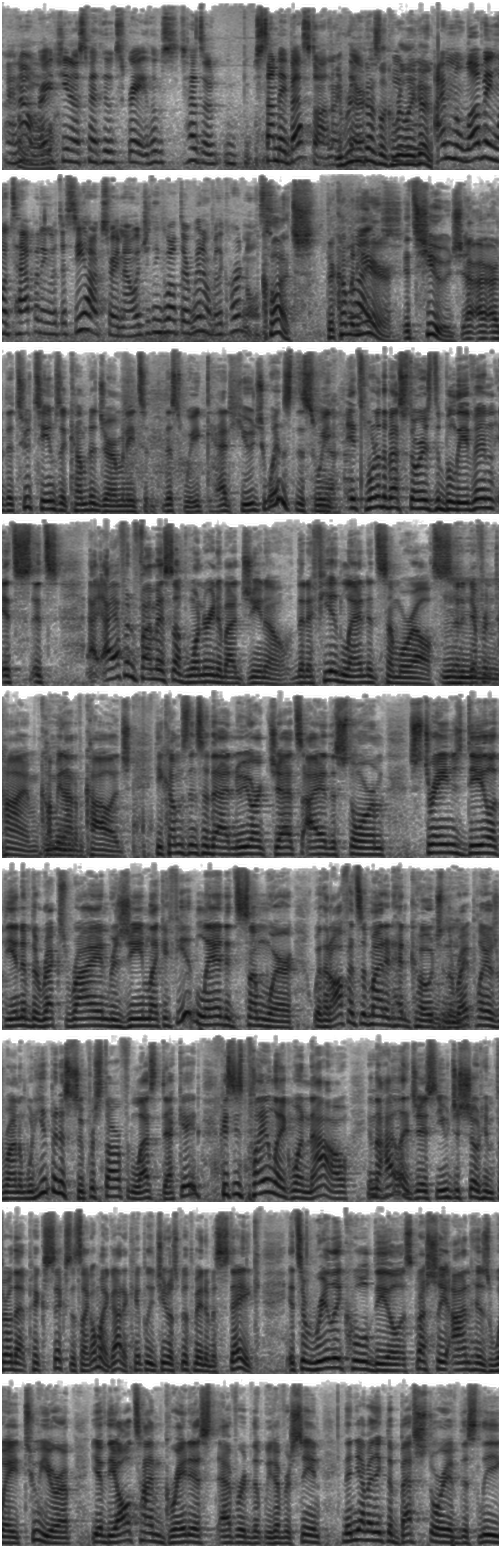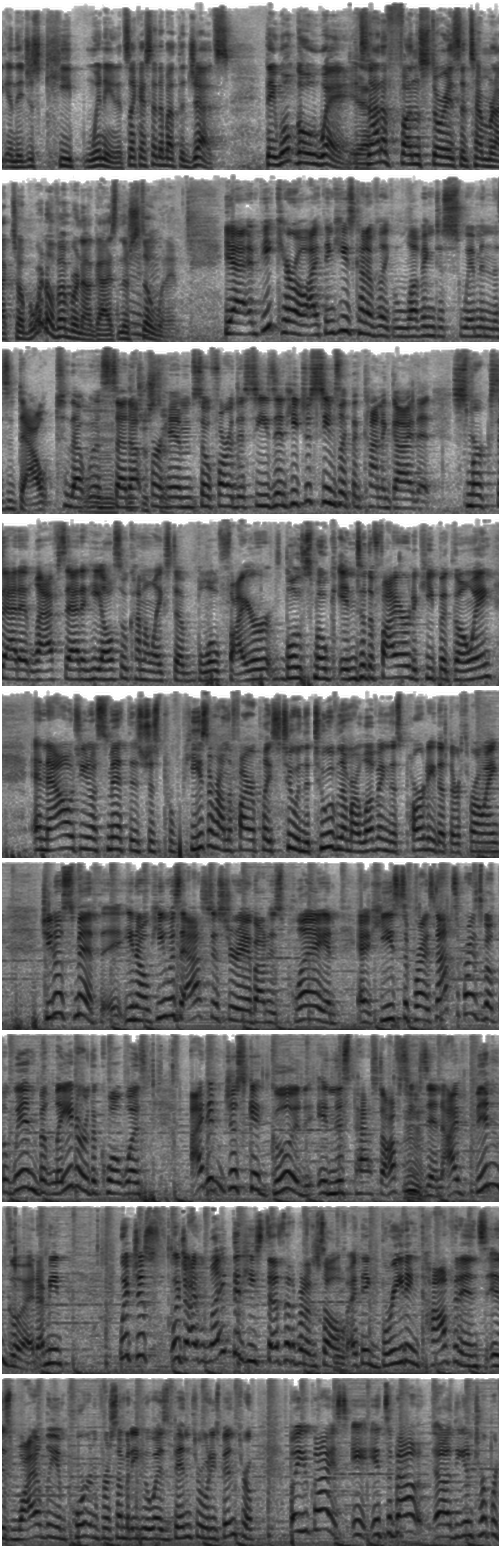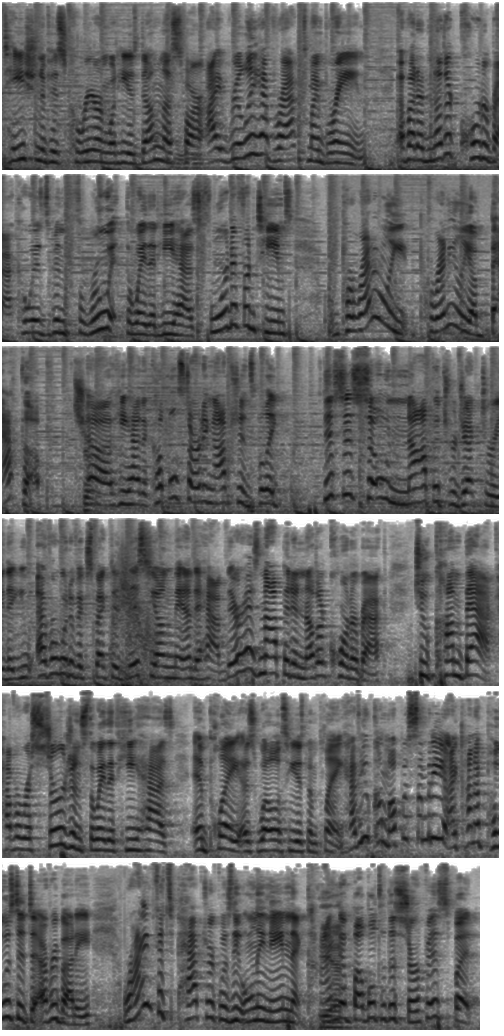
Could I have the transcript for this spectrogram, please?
I know, oh. right? Geno Smith he looks great. He looks has a Sunday best on right He really there. does look really good. I'm loving what's happening with the Seahawks right now. What do you think about their win over the Cardinals? Clutch. They're coming Clutch. here. It's huge. Are, are the two teams that come to Germany t- this week had huge wins this week? It's one of the best stories to believe in. It's it's. I, I often find myself wondering about Geno that if he had landed somewhere else at a mm. different time, coming out of college, he comes into that New York Jets eye of the storm, strange deal at the end of the Rex Ryan regime. Like if he had landed somewhere with an offensive-minded head coach and the right players around him, would he have been a superstar for the last decade? Because he's playing like one now. In the highlight, Jason, you just showed him throw that pick six. It's like, oh my God, I can't believe Geno Smith made a mistake. It's a really cool deal, especially on his way to Europe. You have the all-time greatest ever that we've ever seen. And then you have, I think, the best story of this league, and they just keep winning. It's like I said about the Jets. They won't go away. It's not a fun story in September and October. We're November now, guys, and they're still Mm-hmm. winning. Yeah, and Pete Carroll, I think he's kind of like loving to swim in this doubt that was Mm, set up for him so far this season. He just seems like the kind of guy that smirks at it, laughs at it. He also kind of likes to blow fire, blow smoke into the fire to keep it going. And now Geno Smith is just he's around the fireplace too, and the two of them are loving this party that they're throwing. Geno Smith, eh, you know, he was asked yesterday about his play, and, and he's surprised, not surprised about the win, but later the quote was, "I didn't just get good in this past offseason. I've been good." I mean. Which is, which I like that he says that about himself. I think breeding confidence is wildly important for somebody who has been through what he's been through. But you guys, it, it's about uh, the interpretation of his career and what he has done thus far. I really have racked my brain about another quarterback who has been through it the way that he has. Four different teams, perennially, perennially a backup. Sure. Uh, he had a couple starting options, but like this is so not the trajectory that you ever would have expected this young man to have. There has not been another quarterback to come back, have a resurgence the way that he has, and play as well as he has been playing. Have you come up with somebody? I kind of posed it to everybody. Ryan Fitzpatrick was the only name that kind Yeah. of bubbled to the surface, but.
